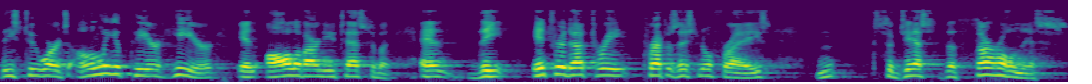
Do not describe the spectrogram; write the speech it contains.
These two words only appear here in all of our New Testament. And the introductory prepositional phrase suggests the thoroughness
